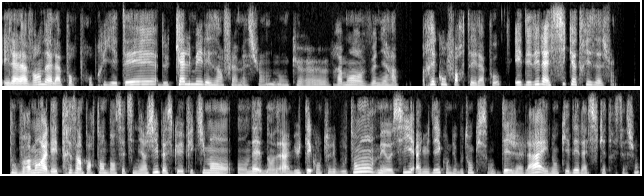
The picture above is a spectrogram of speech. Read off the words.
Et la lavande, elle a pour propriété de calmer les inflammations, donc vraiment venir réconforter la peau et d'aider la cicatrisation. Donc vraiment, elle est très importante dans cette synergie parce qu'effectivement, on aide à lutter contre les boutons, mais aussi à lutter contre les boutons qui sont déjà là et donc aider la cicatrisation.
